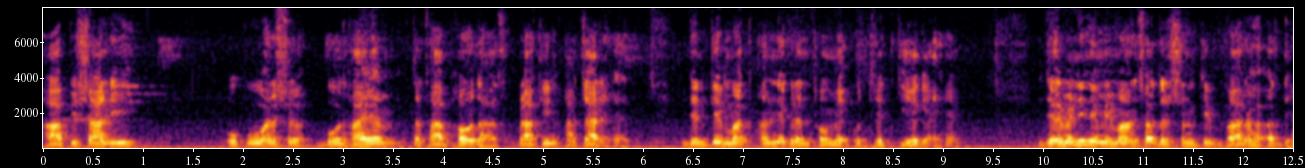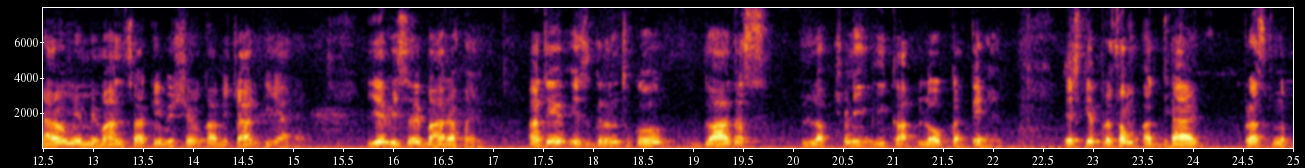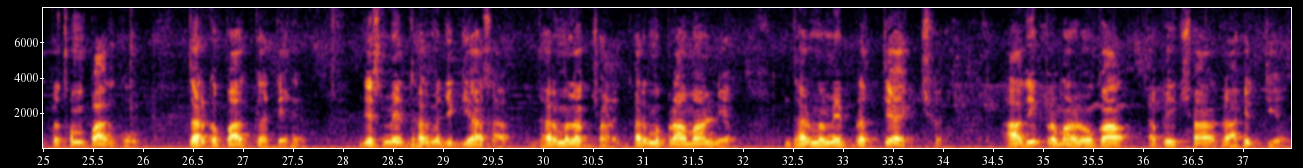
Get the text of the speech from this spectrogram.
आपिशाली उपवर्ष, बोधायन तथा भवदास प्राचीन आचार्य हैं, जिनके मत अन्य ग्रंथों में उद्धृत किए गए हैं। जर्मनी ने मीमांसा दर्शन के बारह अध्यायों में मीमांसा के विषयों का विचार किया है। ये विषय बारह हैं। अतएव इस ग्रंथ को द्वादश लक्षणी भी का लोग कहते हैं। इसके प्रथम अध्याय प्रश्न प्रथम पाद को तर्कपाद कहते हैं। जिसमें धर्म जिज्ञासा, धर्म लक्षण, धर्म प्रामाण्य, धर्म में प्रत्यक्ष आदि प्रमाणों का अपेक्षा राहित्य,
